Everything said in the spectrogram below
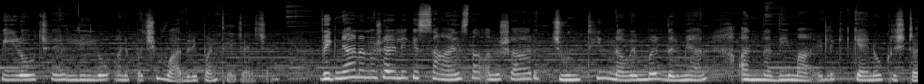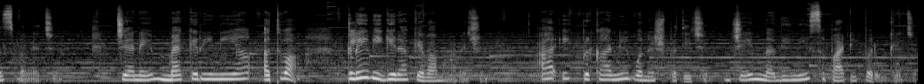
પીળો છે, લીલો અને પછી વાદળી પણ થઈ જાય છે. વિજ્ઞાન અનુસાર એટલે કે સાયન્સના અનુસાર જૂનથી નવેમ્બર દરમિયાન આ નદીમાં એટલે કે કેનો ક્રિસ્ટલ્સ બને છે, જેને મેકેરિનિયા અથવા ક્લે વિગેરા કહેવામાં આવે છે. આ એક પ્રકારની વનસ્પતિ છે, જે નદીની સપાટી પર ઉગે છે.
